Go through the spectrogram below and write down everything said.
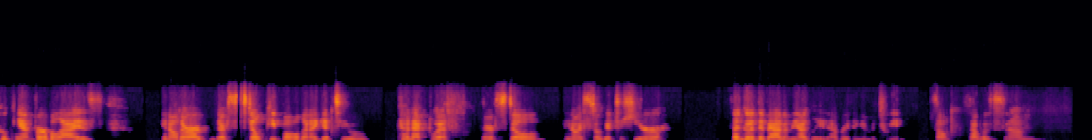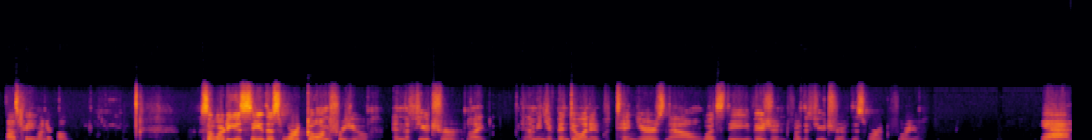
who can't verbalize, you know there are there's still people that i get to connect with there's still you know i still get to hear the good the bad and the ugly everything in between. So that was um that was pretty wonderful. So where do you see this work going for you in the future? Like i mean you've been doing it for 10 years now. What's the vision for the future of this work for you? Yeah.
